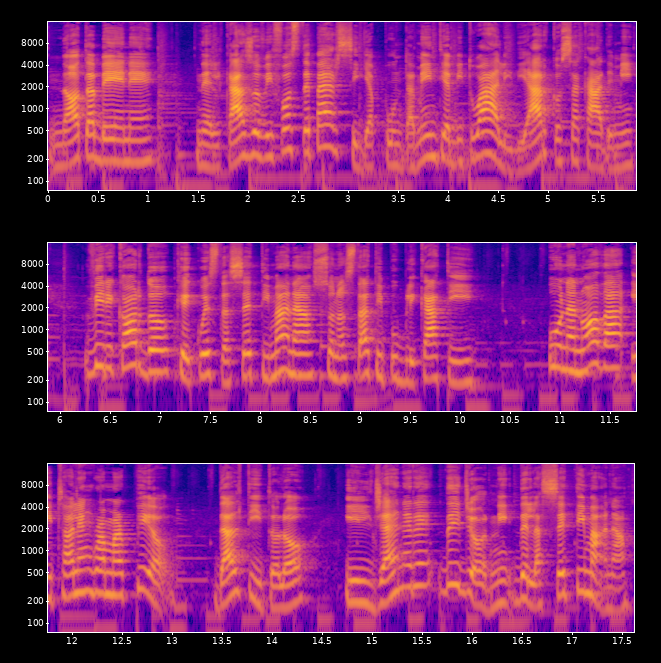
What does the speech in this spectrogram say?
Nota bene, nel caso vi foste persi gli appuntamenti abituali di Arcos Academy, vi ricordo che questa settimana sono stati pubblicati una nuova Italian Grammar Pill dal titolo Il genere dei giorni della settimana.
